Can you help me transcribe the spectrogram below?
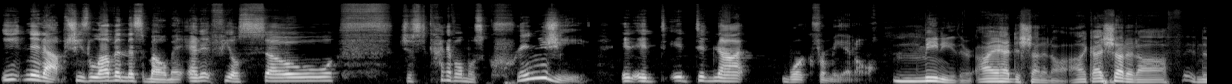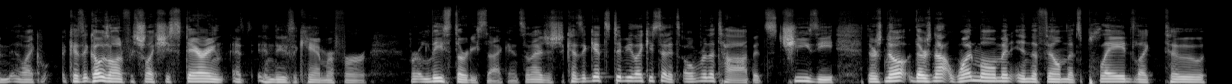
eating it up. She's loving this moment, and it feels so, just kind of almost cringy. It it it did not work for me at all. Me neither. I had to shut it off. Like I shut it off in the like because it goes on for like she's staring at into the camera for for at least 30 seconds and i just because it gets to be like you said it's over the top it's cheesy. There's no there's not one moment in the film that's played like to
